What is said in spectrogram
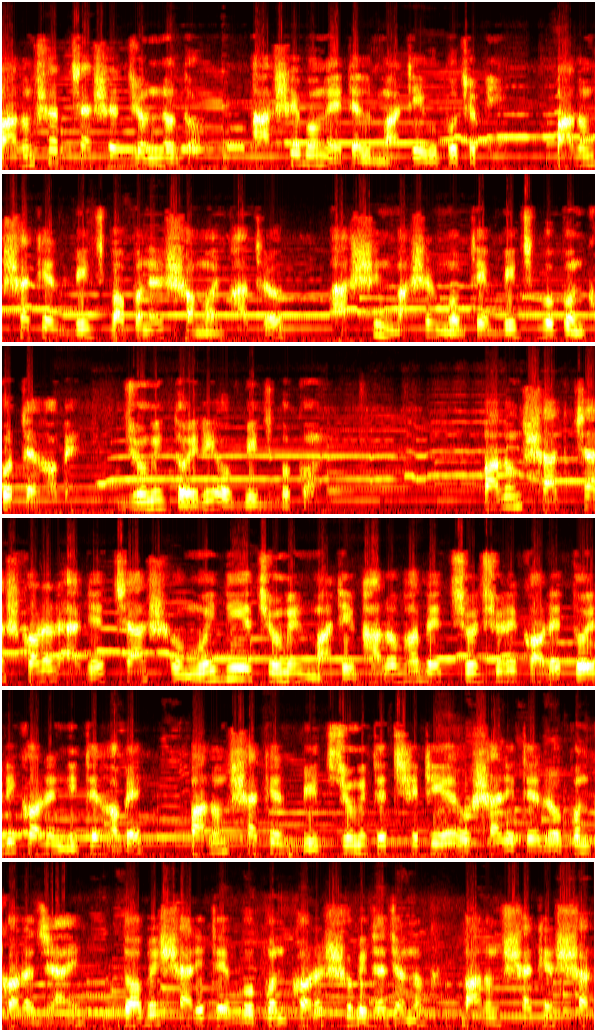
পালং শাক চাষের জন্য দ, আশ এবং এঁটেল মাটি উপযোগী। পালং শাকের বীজ বপনের সময় ভাদ্র, আশ্বিন মাসের মধ্যে বীজ বপন করতে হবে, জমি তৈরি ও বীজ বপন। পালং শাক চাষ করার আগে চাষ ও মই দিয়ে জমির মাটি ভালোভাবে চুরচুরে করে তৈরি করে নিতে হবে। পালং শাকের বীজ জমিতে ছিটিয়ে ও সারিতে রোপণ করা যায়, তবে সারিতে বপন করার সুবিধাজনক পালং শাকের সার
